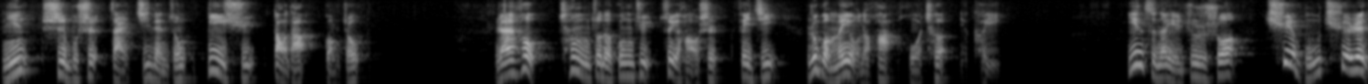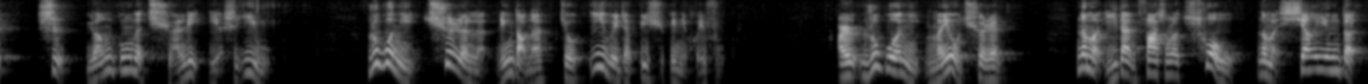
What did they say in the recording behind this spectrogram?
您是不是在几点钟必须到达广州？然后乘坐的工具最好是飞机，如果没有的话，火车也可以。因此呢，也就是说，确不确认是员工的权利，也是义务。如果你确认了，领导呢就意味着必须给你回复。而如果你没有确认，那么一旦发生了错误，那么相应的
